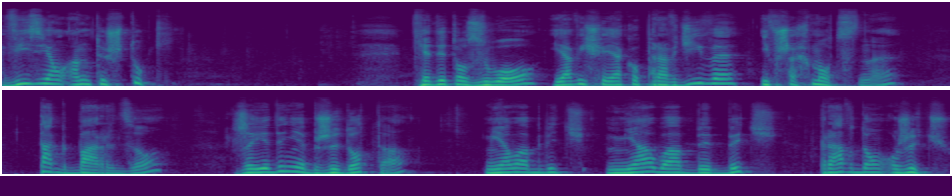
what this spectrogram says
wizją antysztuki. Kiedy to zło jawi się jako prawdziwe i wszechmocne, tak bardzo, że jedynie brzydota miałaby być, miałaby być prawdą o życiu.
